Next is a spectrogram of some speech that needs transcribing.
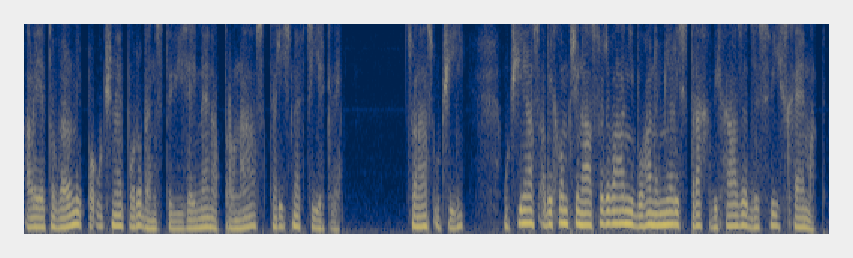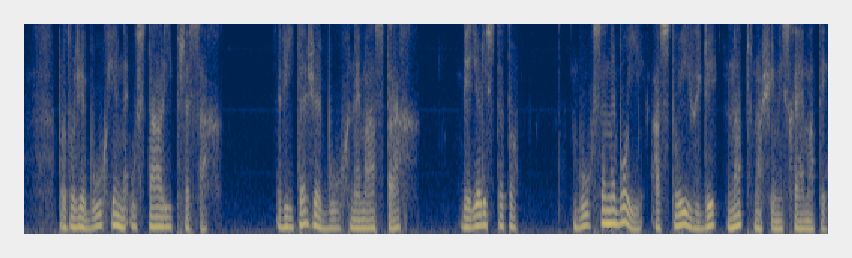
ale je to velmi poučné podobenství, zejména pro nás, kteří jsme v církvi. Co nás učí? Učí nás, abychom při následování Boha neměli strach vycházet ze svých schémat, protože Bůh je neustálý přesah. Víte, že Bůh nemá strach? Věděli jste to? Bůh se nebojí a stojí vždy nad našimi schématy.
